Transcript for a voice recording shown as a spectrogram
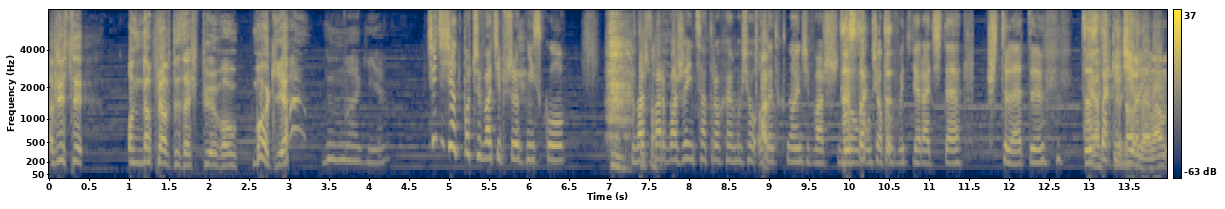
A wszyscy... On naprawdę zaśpiewał magię. Magia. Siedzicie, odpoczywacie przy ognisku. Wasz co? barbarzyńca trochę musiał odetchnąć, wasz to jest dom tak- musiał to- powycierać te sztylety. To jest Ja takie się dalej- dziwne. Mam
